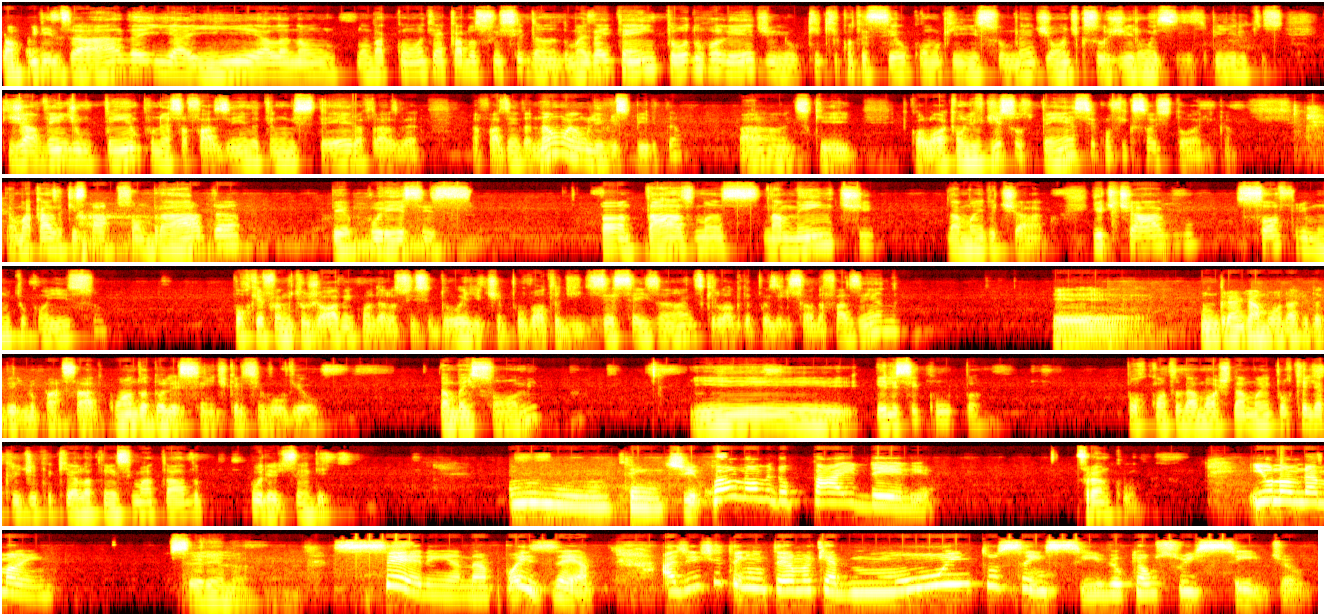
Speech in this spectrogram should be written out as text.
Vampirizada, e aí ela não, não dá conta e acaba suicidando. Mas aí tem todo o rolê de o que, que aconteceu, como que isso, né, de onde que surgiram esses espíritos, que já vem de um tempo nessa fazenda, tem um mistério atrás da, da fazenda. Não é um livro espírita, tá? Antes que Coloca um livro de suspense com ficção histórica. É uma casa que está assombrada por esses fantasmas na mente da mãe do Tiago. E o Tiago sofre muito com isso, porque foi muito jovem quando ela suicidou. Ele tinha por volta de 16 anos, que logo depois ele saiu da fazenda. É, um grande amor da vida dele no passado, quando adolescente que ele se envolveu, também some. E ele se culpa por conta da morte da mãe, porque ele acredita que ela tenha se matado por ele ser gay. Hum, entendi. Qual é o nome do pai dele? Franco. E o nome da mãe? Serena. Serena, pois é. A gente tem um tema que é muito sensível, que é o suicídio.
